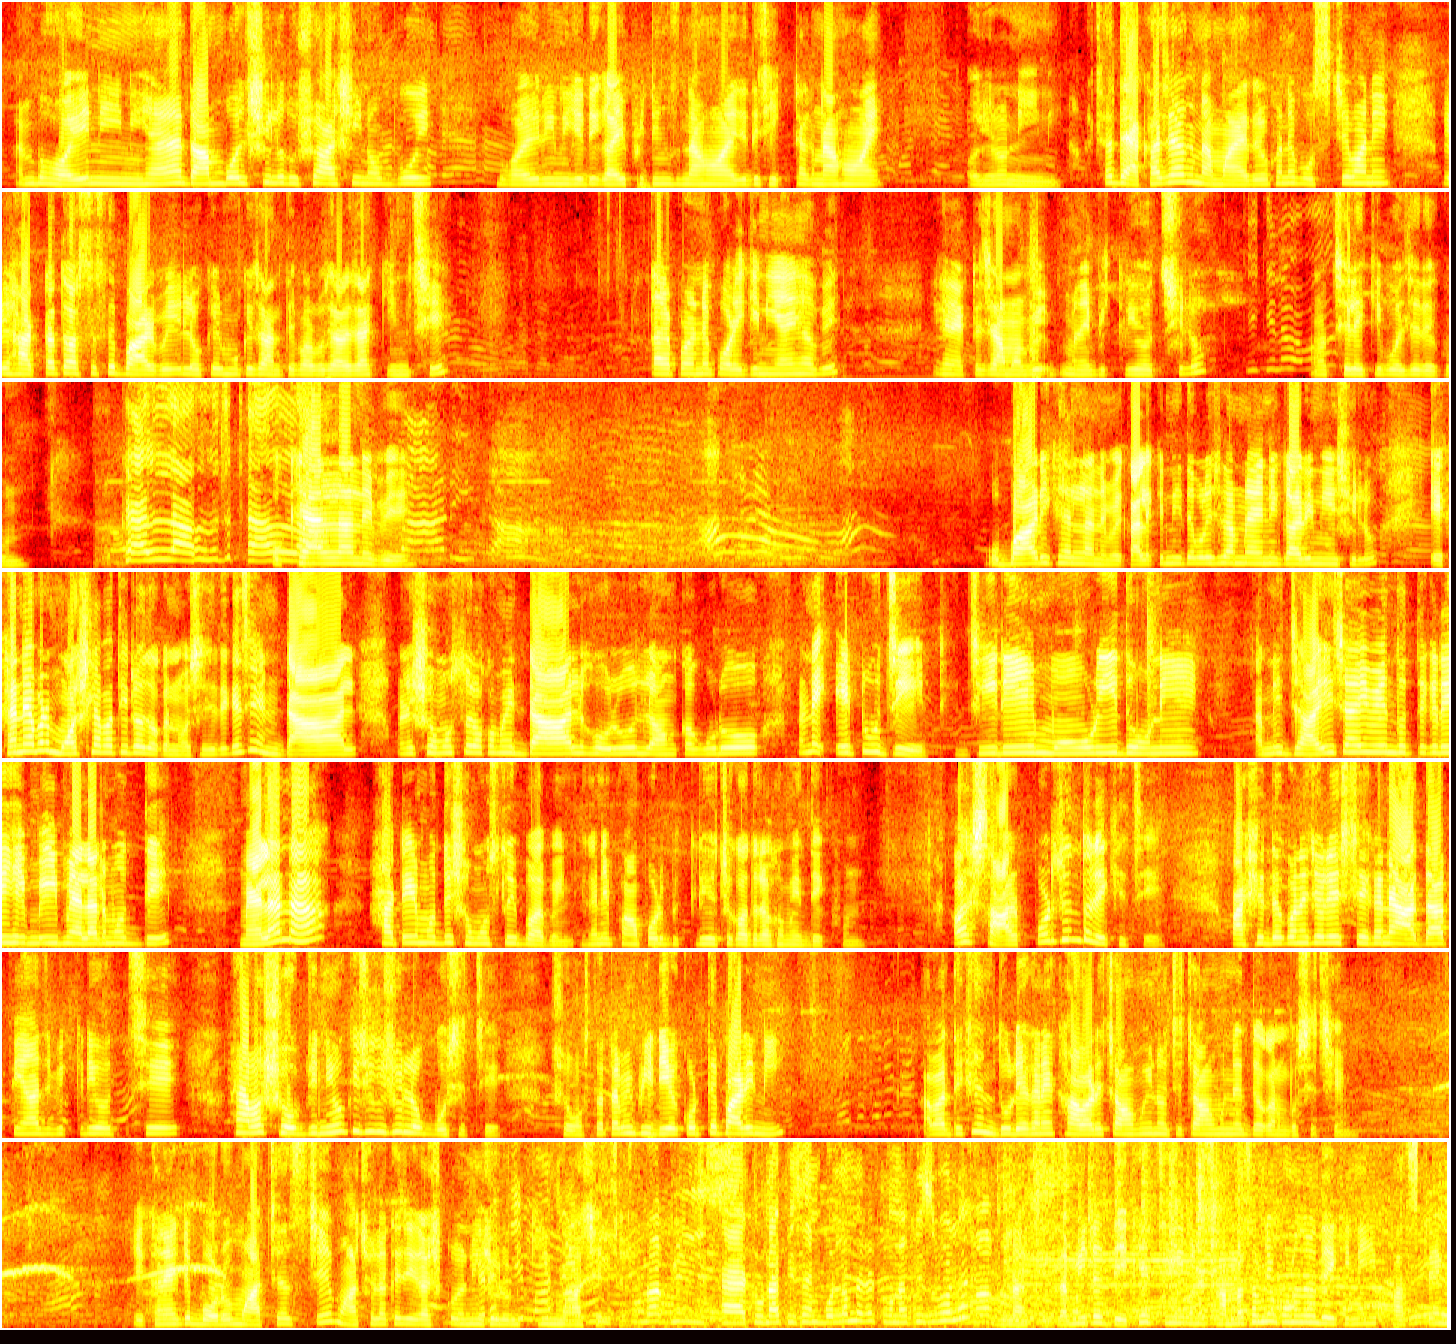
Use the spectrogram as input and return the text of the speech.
আমি ভয়ে নিইনি। হ্যাঁ দাম বলছিল দুশো আশি নব্বই। ভয়ে নিইনি যদি গায়ে ফিটিংস না হয়, যদি ঠিকঠাক না হয়। ওই জন্য নিইনি। আচ্ছা দেখা যাক না মায়েদের ওখানে বসছে মানে ওই হাটটা তো আস্তে আস্তে বাড়বে লোকের মুখে জানতে পারব যারা যা কিনছে। তারপর না পরে গিয়ে নেওয়াই হবে। এখানে একটা জামা মানে বিক্রি হচ্ছিল। আমার ছেলে কি বলছে দেখুন। ও খেলনা নেবে। ও বাড়ি খেলনা নেবে। কালকে নিতে বলেছিলাম নেয়নি গাড়ি নিয়েছিল। এখানে আবার মশলাপাতিরও দোকান বসেছে, দেখেছেন? ডাল মানে সমস্ত রকমের ডাল, হলুদ, লঙ্কা গুঁড়ো মানে এ টু জেড জিরে, মৌরি, ধনে। আপনি যাই চাইবেন ধরতে গেলে এই মেলার মধ্যে। মেলা না, হাটের মধ্যে সমস্তই পাবেন। এখানে পাঁপড় বিক্রি হচ্ছে কত রকমের দেখুন। আবার সার পর্যন্ত রেখেছে। পাশের দোকানে চলে এসছে, এখানে আদা, পেঁয়াজ বিক্রি হচ্ছে। হ্যাঁ আবার সবজি নিয়েও কিছু কিছু লোক বসেছে। সমস্তটা আমি ভিডিও করতে পারিনি। আবার দেখছেন দূরে এখানে খাবারে চাউমিন হচ্ছে চাউমিনের দোকান বসেছে। এখানে একটা বড় মাছ আসছে মাছওয়ালাকে জিজ্ঞাসা করে নিয়ে চলুন কি মাছ এটা? হ্যাঁ টুনা পিস আমি বললাম না এটা টুনা পিস বলে। Tuna piece. আমি এটা দেখেছি মানে সামনাসামনি কোনোদিন দেখিনি ফার্স্ট টাইম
